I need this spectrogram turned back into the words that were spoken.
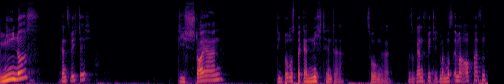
minus, ganz wichtig, die Steuern, die Boris Becker nicht hinterzogen hat. Also ganz wichtig, man muss immer aufpassen,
